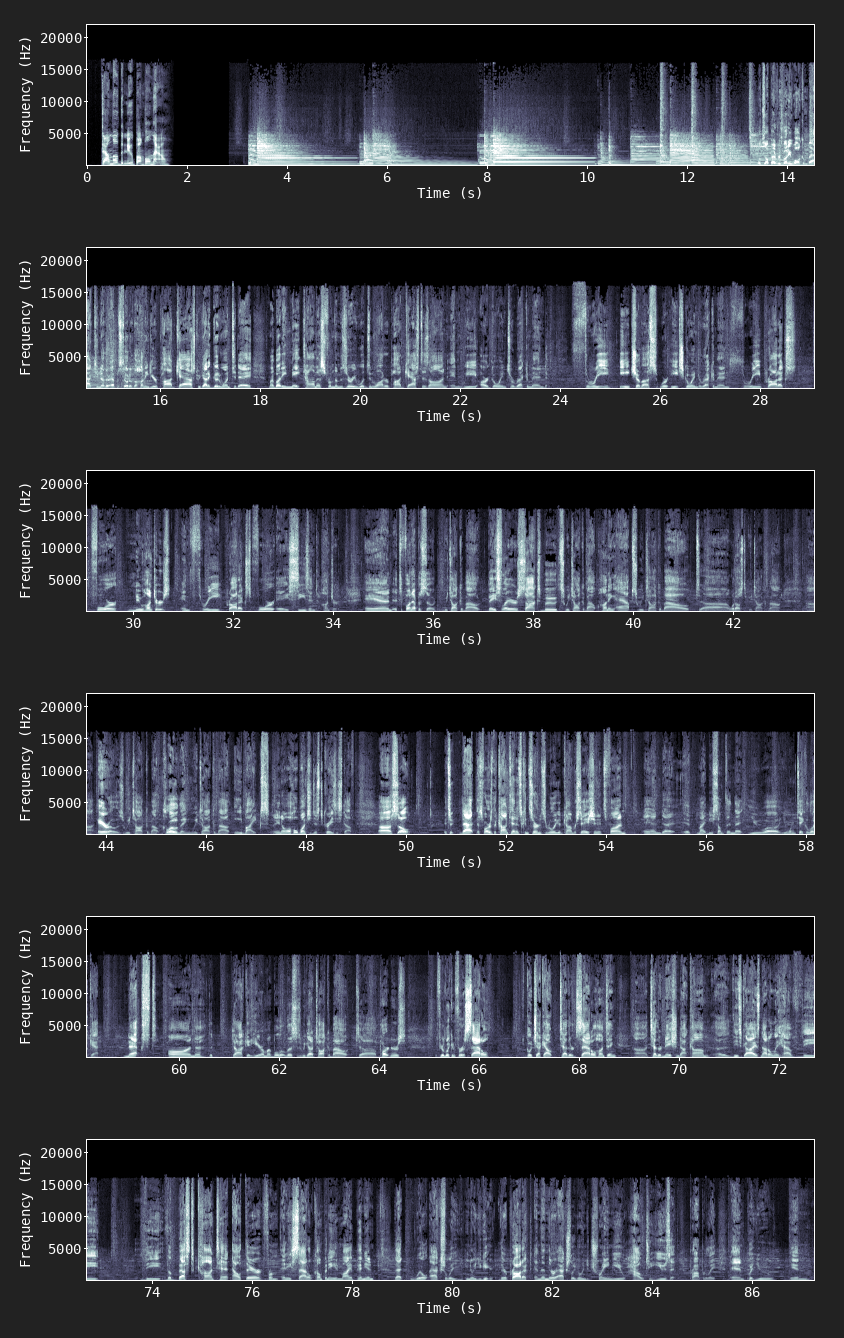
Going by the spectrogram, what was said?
Download the new Bumble now. What's up, everybody? Welcome back to another episode of the Hunting Gear Podcast. We got a good one today. My buddy Nate Thomas from the Missouri Woods and Water Podcast is on, and we are going to recommend three each of us. We're each going to recommend three products for new hunters and three products for a seasoned hunter. And it's a fun episode. We talk about base layers, socks, boots. We talk about hunting apps. We talk about uh, what else did we talk about? Uh, arrows. We talk about clothing. We talk about e-bikes. You know, a whole bunch of just crazy stuff. Uh, so it's a, that as far as the content is concerned, it's a really good conversation. It's fun, and uh, it might be something that you uh, you want to take a look at. Next on the docket here on my bullet list is we got to talk about uh, partners. If you're looking for a saddle, go check out Tethered Saddle Hunting, uh, tetherednation.com. Uh, these guys not only have the the the best content out there from any saddle company, in my opinion, that will actually you know you get their product and then they're actually going to train you how to use it properly and put you in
